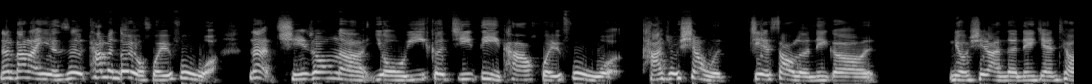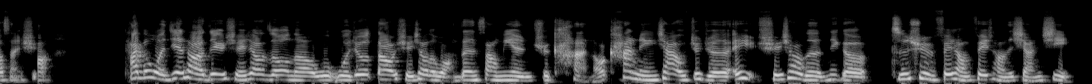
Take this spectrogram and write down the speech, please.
那当然也是他们都有回复我。那其中呢，有一个基地他回复我，他就向我介绍了那个纽西兰的那间跳伞学校。他跟我介绍了这个学校之后呢，我我就到学校的网站上面去看，然后看了一下，我就觉得，哎，学校的那个资讯非常非常的详细。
